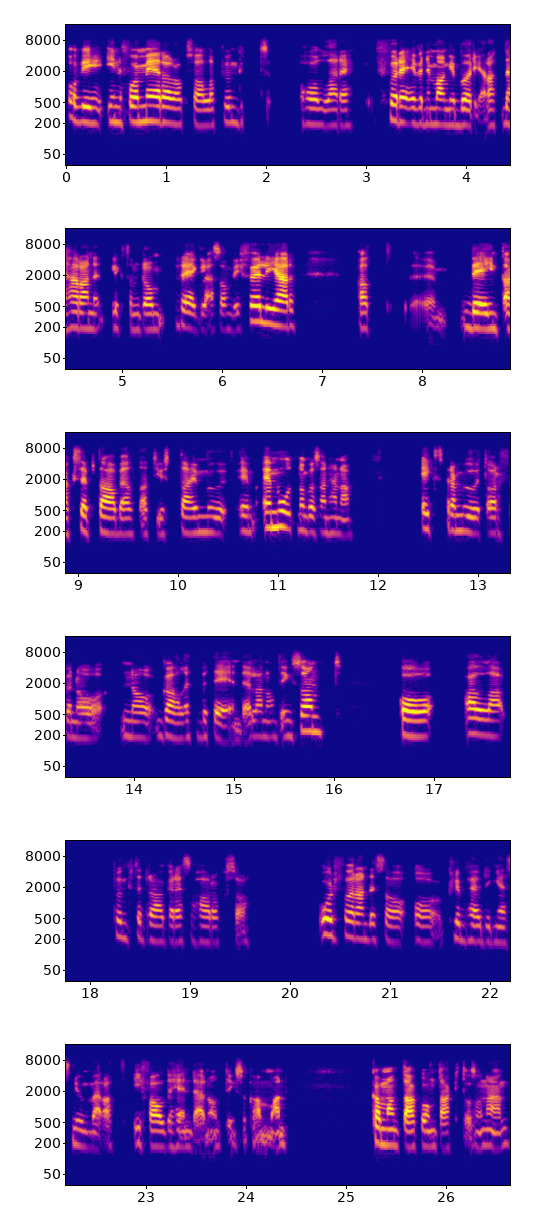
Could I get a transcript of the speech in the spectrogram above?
och vi informerar också alla punkthållare före evenemanget börjar att det här är liksom de regler som vi följer. Att eh, det är inte acceptabelt att just ta emot, emot något sådana här extra mutor för något, något galet beteende eller någonting sånt. Och alla punktdragare så har också ordförande så, och klubbhövdingens nummer att ifall det händer någonting så kan man, kan man ta kontakt och sånt här. Mm.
